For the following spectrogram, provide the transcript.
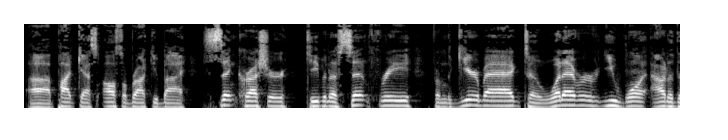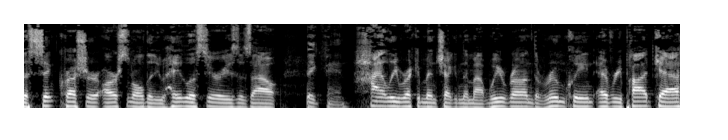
Uh, podcast also brought to you by Scent Crusher, keeping us scent free from the gear bag to whatever you want out of the Scent Crusher arsenal. The new Halo series is out Big fan. highly recommend checking them out. We run the room clean every podcast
